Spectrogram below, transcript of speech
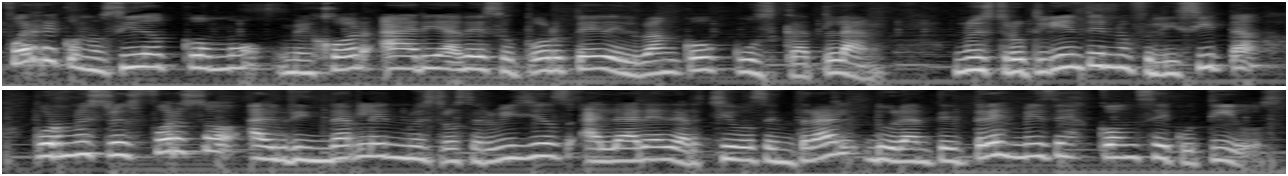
fue reconocido como mejor área de soporte del Banco Cuscatlán. Nuestro cliente nos felicita por nuestro esfuerzo al brindarle nuestros servicios al área de archivo central durante tres meses consecutivos.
